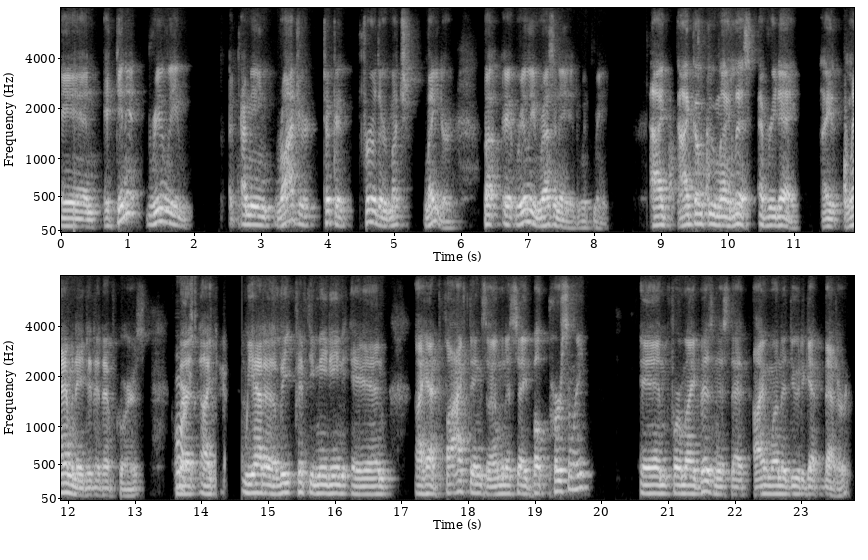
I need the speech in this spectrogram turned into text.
And it didn't really I mean, Roger took it further much later, but it really resonated with me. I, I go through my list every day. I laminated it, of course, of course. but I, we had an Elite 50 meeting and I had five things that I'm going to say, both personally and for my business, that I want to do to get better.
